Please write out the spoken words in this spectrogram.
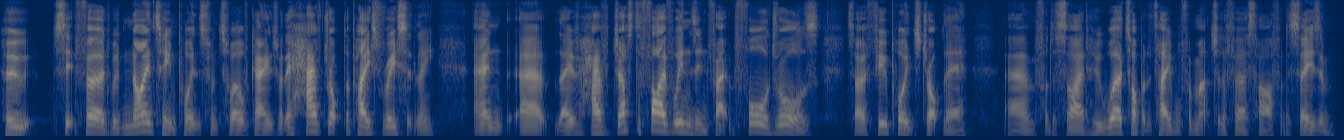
who sit third with 19 points from 12 games, but they have dropped the pace recently and uh, they have just the five wins, in fact, four draws, so a few points dropped there um, for the side who were top of the table for much of the first half of the season.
